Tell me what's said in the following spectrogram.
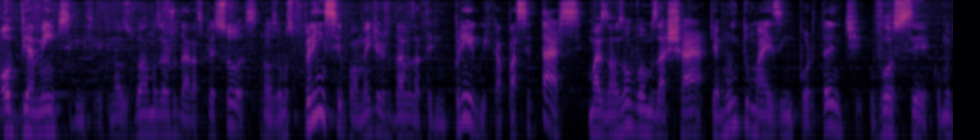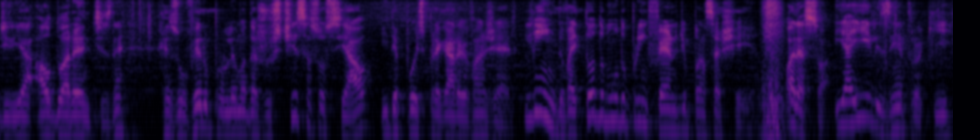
obviamente significa que nós vamos ajudar as pessoas. Nós vamos principalmente principalmente ajudá-las a ter emprego e capacitar-se. Mas nós não vamos achar que é muito mais importante você, como diria Aldo Arantes, né? resolver o problema da justiça social e depois pregar o evangelho. Lindo, vai todo mundo pro inferno de pança cheia. Olha só, e aí eles entram aqui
